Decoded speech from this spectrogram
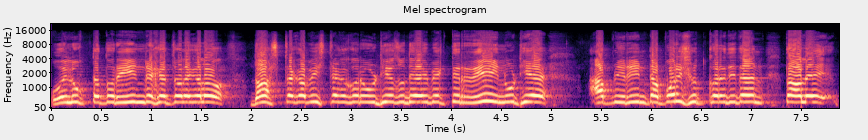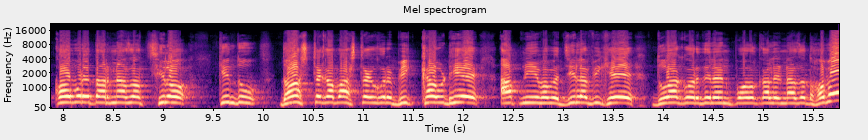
ওই লোকটা তো ঋণ রেখে চলে গেল, দশ টাকা, বিশ টাকা করে উঠিয়ে যদি ওই ব্যক্তির ঋণ উঠিয়ে আপনি ঋণটা পরিশোধ করে দিতেন, তাহলে কবরে তার নাজাদ ছিল। কিন্তু দশ টাকা, পাঁচ টাকা করে ভিক্ষা উঠিয়ে আপনি এভাবে জিলাপি খেয়ে দোয়া করে দিলেন, পরকালে নাজাদ হবে?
